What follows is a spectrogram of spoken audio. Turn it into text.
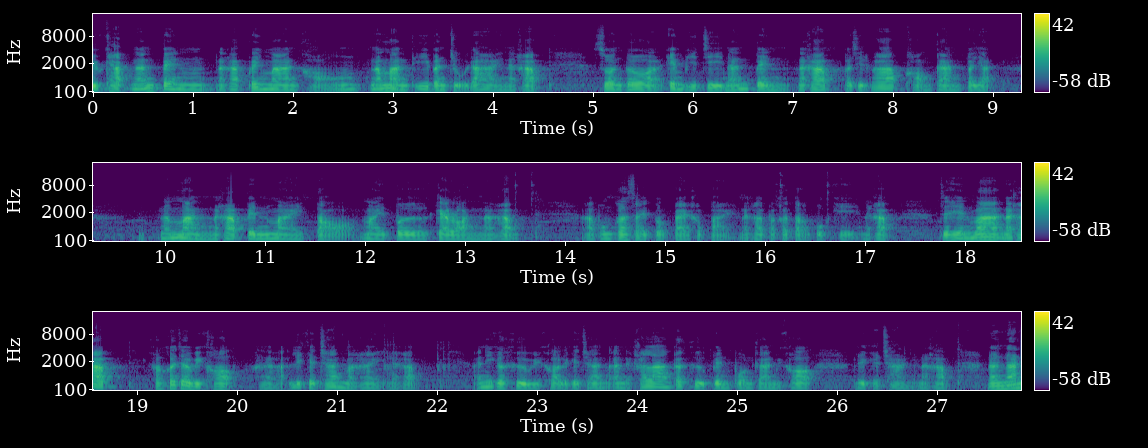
ฟิวแคปนั้นเป็นนะครับปริมาณของน้ำมันที่บรรจุได้นะครับ ส่วนตัว MPG นั้นเป็นนะครับประสิทธิภาพของการประหยัดน้ำมันนะครับ เป็นไมล์ต่อไมล์เปอร์แกลลอนนะครับผมก็ใส่ตัวแปรเข้าไปนะครับ แล้วก็ตอบโอเคนะครับ จะเห็นว่านะครับเขาก็จะวิเคราะห์นะ regression มาให้นะครับ อันนี้ก็คือวิเคราะห์ regression อันข้างล่างก็คือเป็นผลการวิเคราะห์ regression นะครับ ดังนั้น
